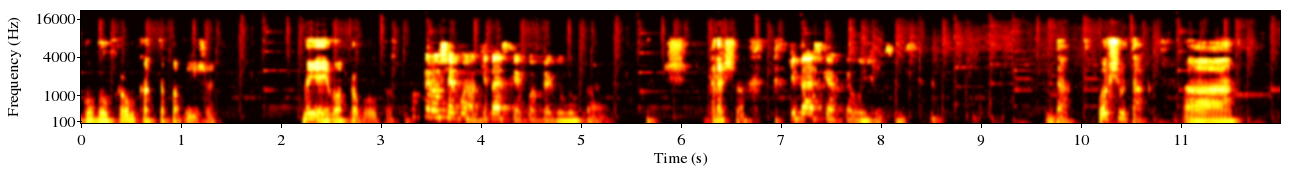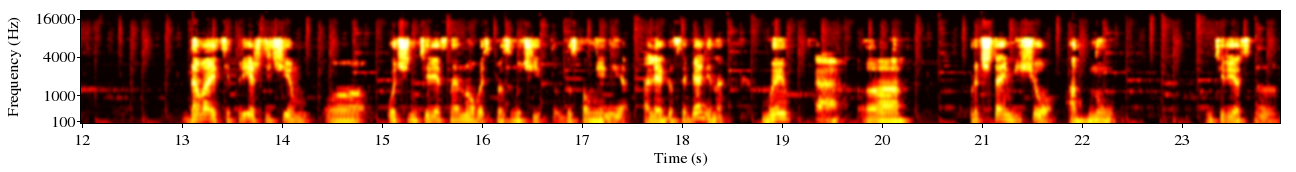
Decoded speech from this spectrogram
Google Chrome как-то поближе. Ну, я его опробовал просто. Ну, короче, я понял, китайская копия Google Chrome. Хорошо. Китайская в кавычках, Да. В общем так. А, давайте, прежде чем а, очень интересная новость прозвучит в исполнении Олега Собянина, мы а. А, прочитаем еще одну интересную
